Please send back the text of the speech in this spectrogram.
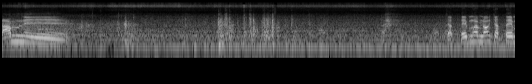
ดำนี่ จัดเต็มครับน้องจัดเต็ม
